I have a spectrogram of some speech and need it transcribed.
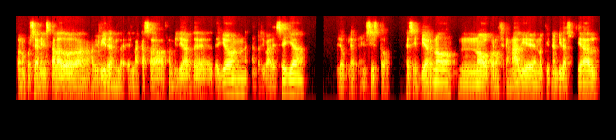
bueno, pues se han instalado a, vivir en la, casa familiar de, John, en Riva de Sella, pero, insisto, es invierno, no conocen a nadie, no tienen vida social,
